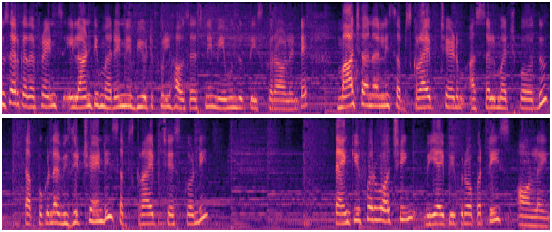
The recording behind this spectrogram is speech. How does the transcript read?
చూసారు కదా ఫ్రెండ్స్ ఇలాంటి మరిన్ని బ్యూటిఫుల్ హౌసెస్ని మీ ముందుకు తీసుకురావాలంటే మా ఛానల్ని సబ్స్క్రైబ్ చేయడం అస్సలు మర్చిపోవద్దు. తప్పకుండా విజిట్ చేయండి సబ్స్క్రైబ్ చేసుకోండి. Thank you for watching VIP properties online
